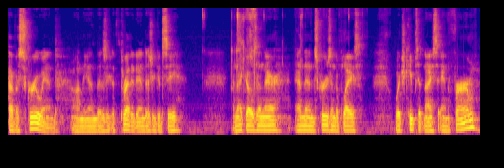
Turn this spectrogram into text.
have a screw end on the end, as a threaded end, as you can see. And that goes in there and then screws into place, which keeps it nice and firm.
